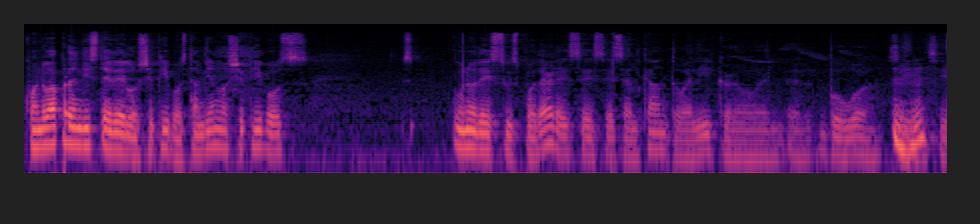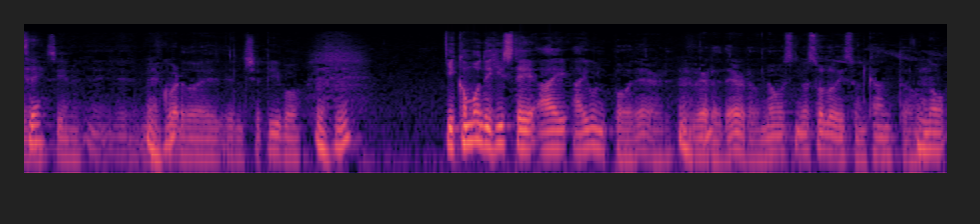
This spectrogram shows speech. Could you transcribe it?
cuando aprendiste de los shipibos, también los shipibos uno de sus poderes es, es, el canto, el ícaro, el, el. Sí, uh -huh, sí, sí. sí eh, me uh -huh. acuerdo el, el shepibo. Uh -huh. Y como dijiste, hay, hay un poder verdadero, no, no solo es un canto. No.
